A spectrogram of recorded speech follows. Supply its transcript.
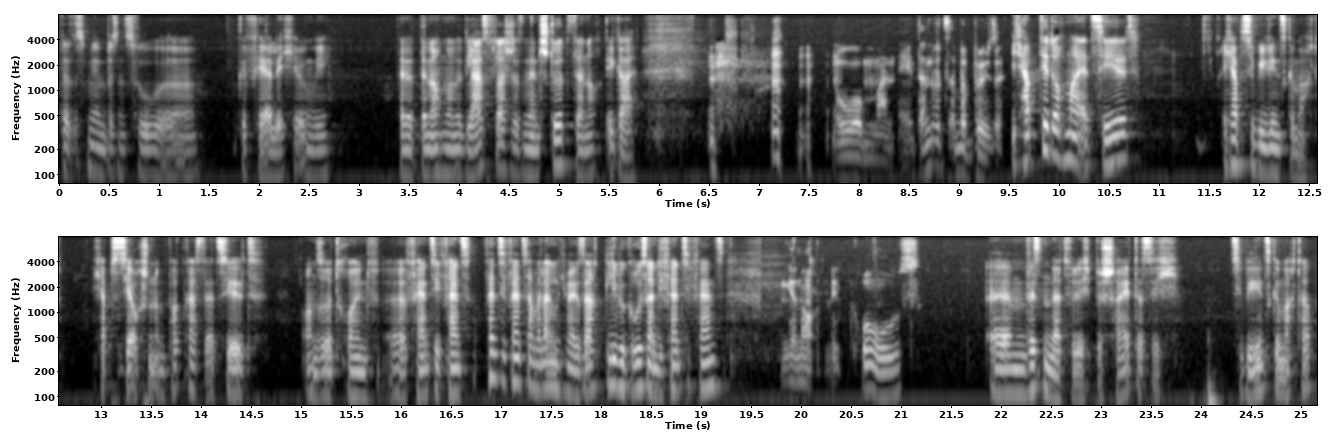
das ist mir ein bisschen zu äh, gefährlich irgendwie. Wenn das dann auch noch eine Glasflasche ist und dann stürzt er noch. Egal. Oh Mann, ey, dann wird's aber böse. Ich habe dir doch mal erzählt, ich habe Zivildienst gemacht. Ich habe es dir auch schon im Podcast erzählt. Unsere treuen äh, Fancy-Fans. Fancy-Fans haben wir lange nicht mehr gesagt. Liebe Grüße an die Fancy-Fans. Genau, lieb Gruß. Ähm, wissen natürlich Bescheid, dass ich Zivildienst gemacht habe.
